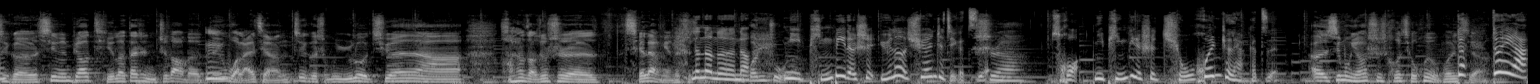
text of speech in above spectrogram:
这个新闻标题了，但是你知道的，对于我来讲，这个什么娱乐圈啊，好像早就是前两年的事情。no no no no no，关注你屏蔽的是娱乐圈这几个字，是啊，错，你屏蔽的是求婚这两个字。呃，奚梦瑶是和求婚有关系啊。对呀、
